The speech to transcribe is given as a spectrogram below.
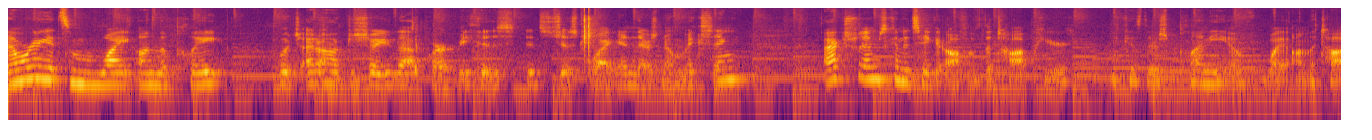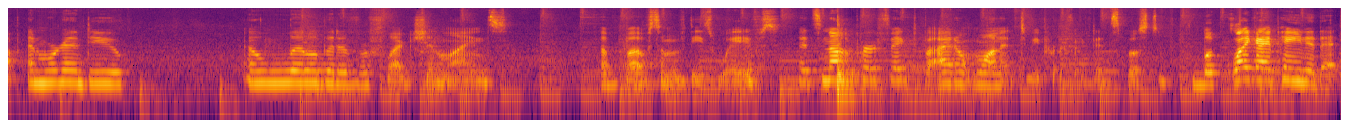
Now we're gonna get some white on the plate, which I don't have to show you that part because it's just white and there's no mixing. Actually, I'm just gonna take it off of the top here because there's plenty of white on the top and we're gonna do a little bit of reflection lines above some of these waves. It's not perfect, but I don't want it to be perfect. It's supposed to look like I painted it.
